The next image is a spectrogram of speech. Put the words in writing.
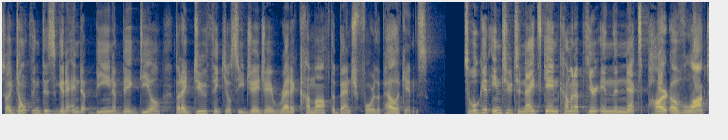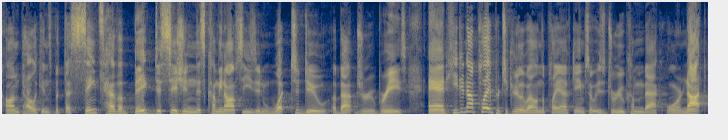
So I don't think this is going to end up being a big deal, but I do think you'll see JJ Redick come off the bench for the Pelicans. So we'll get into tonight's game coming up here in the next part of Locked on Pelicans. But the Saints have a big decision this coming offseason what to do about Drew Brees. And he did not play particularly well in the playoff game. So is Drew coming back or not?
